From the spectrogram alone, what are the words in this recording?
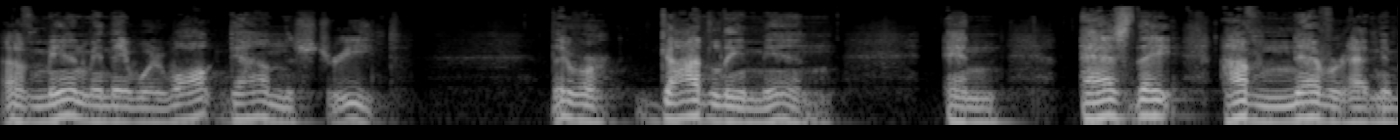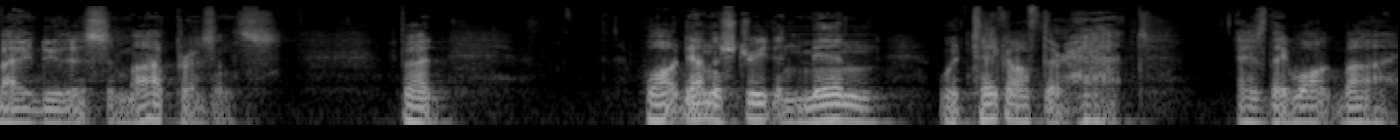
of men. I mean, they would walk down the street. They were godly men. And as they, I've never had anybody do this in my presence, but walk down the street and men would take off their hat as they walked by.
